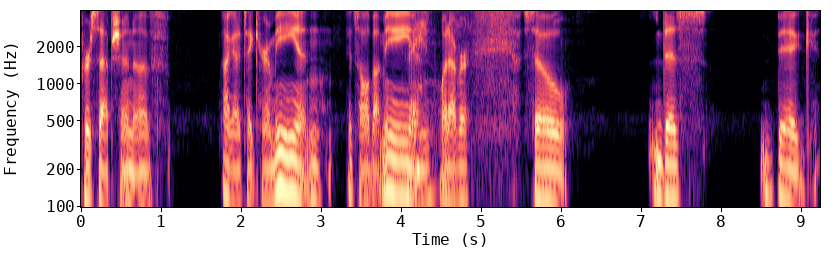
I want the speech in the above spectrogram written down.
perception of I got to take care of me and it's all about me right. and whatever. So this big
